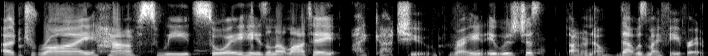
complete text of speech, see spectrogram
a dry, half sweet soy hazelnut latte? I got you. Right? It was just I don't know. That was my favorite.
